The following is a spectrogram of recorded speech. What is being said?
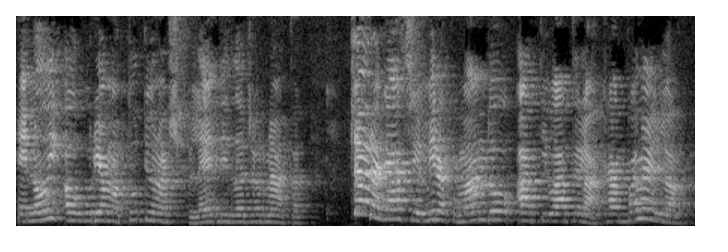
e noi auguriamo a tutti una splendida giornata. Ciao ragazzi e mi raccomando attivate la campanella!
